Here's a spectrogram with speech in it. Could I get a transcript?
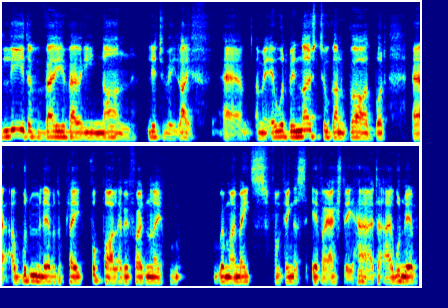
lead a very very non-literary life. Um, I mean, it would have been nice to have gone abroad, but uh, I wouldn't have been able to play football every Friday night with my mates from Finglas if I actually had. I wouldn't be able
